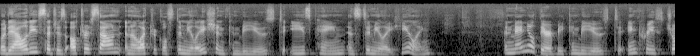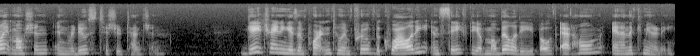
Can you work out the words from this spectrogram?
Modalities such as ultrasound and electrical stimulation can be used to ease pain and stimulate healing and manual therapy can be used to increase joint motion and reduce tissue tension. Gait training is important to improve the quality and safety of mobility both at home and in the community.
